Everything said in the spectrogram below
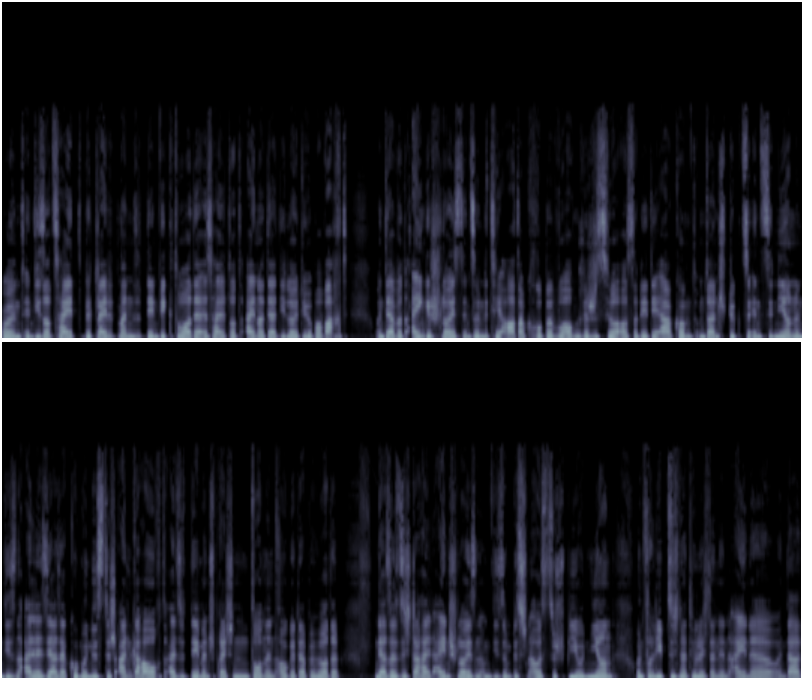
Und in dieser Zeit begleitet man den Viktor, der ist halt dort einer, der die Leute überwacht und der wird eingeschleust in so eine Theatergruppe, wo auch ein Regisseur aus der DDR kommt, um da ein Stück zu inszenieren und die sind alle sehr, sehr kommunistisch angehaucht, also dementsprechend ein Dorn im Auge der Behörde. Und der soll sich da halt einschleusen, um die so ein bisschen auszuspionieren und verliebt sich natürlich dann in eine und da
